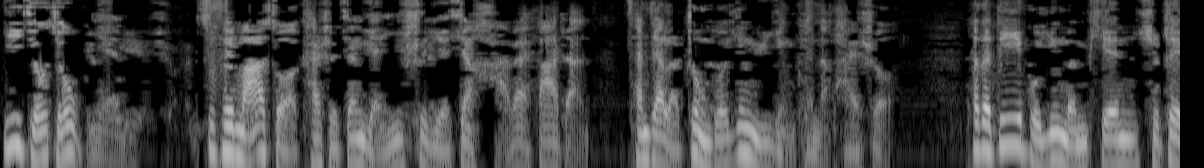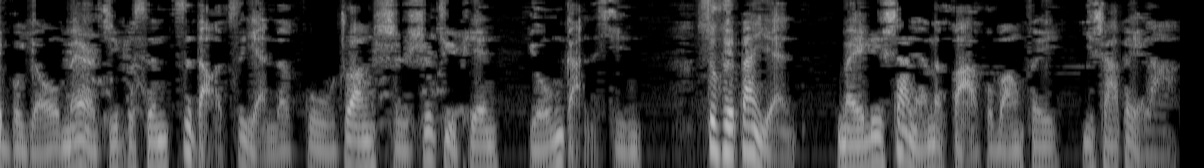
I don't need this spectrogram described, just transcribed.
一九九五年，苏菲玛索开始将演艺事业向海外发展，参加了众多英语影片的拍摄。他的第一部英文片是这部由梅尔吉布森自导自演的古装史诗巨片《勇敢的心》，苏菲扮演美丽善良的法国王妃伊莎贝拉。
